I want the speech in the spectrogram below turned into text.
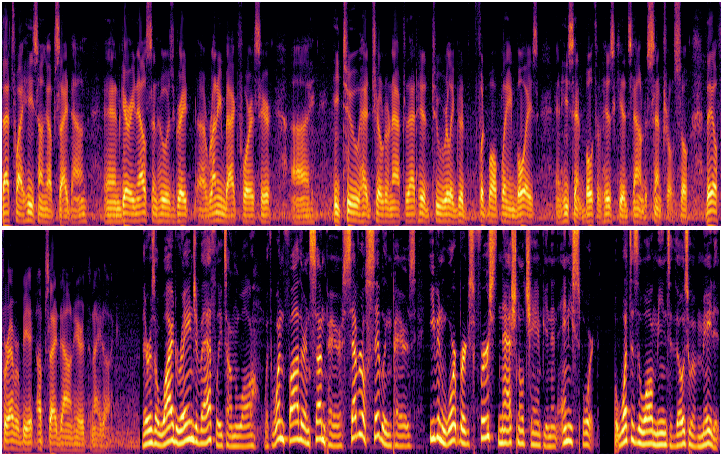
that's why he's hung upside down. And Gary Nelson, who was a great uh, running back for us here, uh, he too had children after that. He had two really good football playing boys, and he sent both of his kids down to Central. So they'll forever be upside down here at the KnightHawk. There is a wide range of athletes on the wall, with one father and son pair, several sibling pairs, even Wartburg's first national champion in any sport. But what does the wall mean to those who have made it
